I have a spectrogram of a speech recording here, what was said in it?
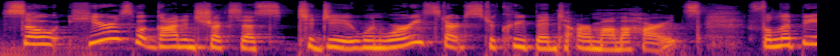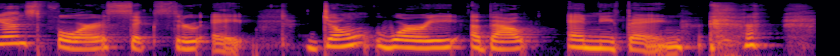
So here's what God instructs us to do when worry starts to creep into our mama hearts Philippians 4 6 through 8. Don't worry about anything.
